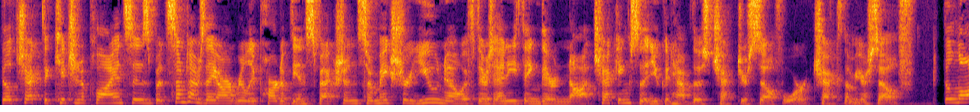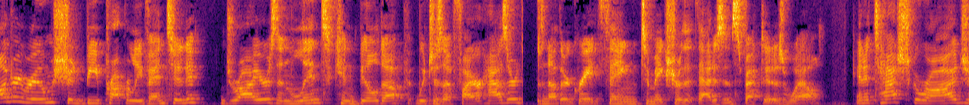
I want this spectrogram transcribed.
They'll check the kitchen appliances, but sometimes they aren't really part of the inspection. So make sure you know if there's anything they're not checking so that you can have those checked yourself or check them yourself. The laundry room should be properly vented. Dryers and lint can build up, which is a fire hazard. Another great thing to make sure that that is inspected as well. An attached garage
